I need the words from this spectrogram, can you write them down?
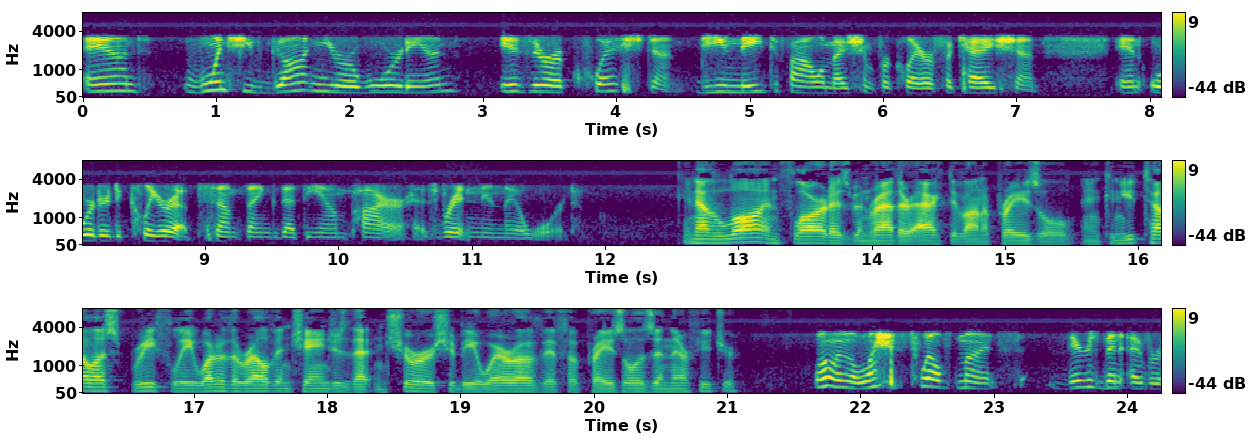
And once you've gotten your award in, is there a question? Do you need to file a motion for clarification in order to clear up something that the umpire has written in the award? Okay, now, the law in Florida has been rather active on appraisal, and can you tell us briefly what are the relevant changes that insurers should be aware of if appraisal is in their future? Well, in the last 12 months, there's been over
